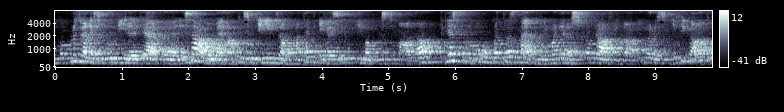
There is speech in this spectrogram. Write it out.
In conclusione si può dire che eh, le sagome, anche se utilizzano una tecnica esecutiva approssimata, riescono comunque a trasmettere in maniera scenografica il loro significato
